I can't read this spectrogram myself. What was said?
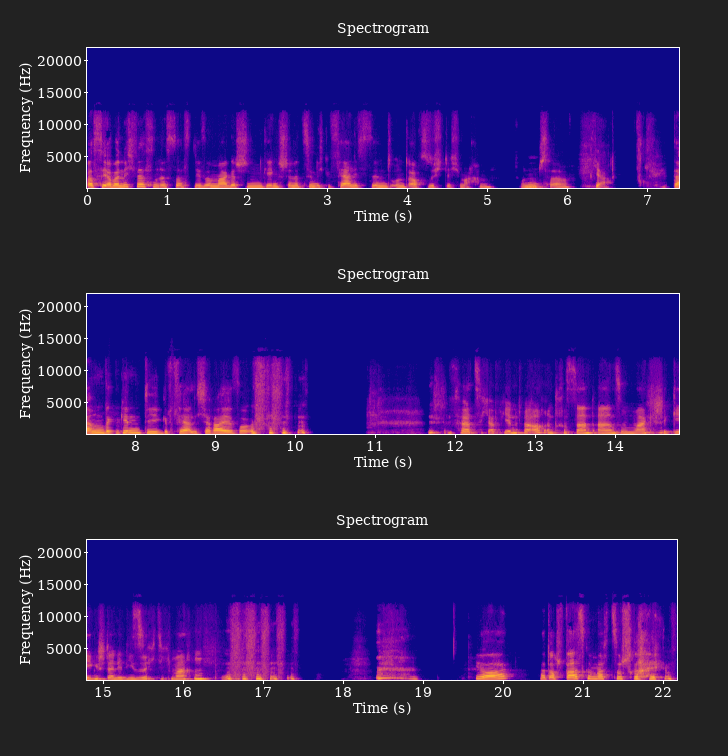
Was sie aber nicht wissen, ist, dass diese magischen Gegenstände ziemlich gefährlich sind und auch süchtig machen. Und hm. äh, ja, dann beginnt die gefährliche Reise. Das hört sich auf jeden Fall auch interessant an, so magische Gegenstände, die süchtig machen. ja, hat auch Spaß gemacht zu schreiben.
